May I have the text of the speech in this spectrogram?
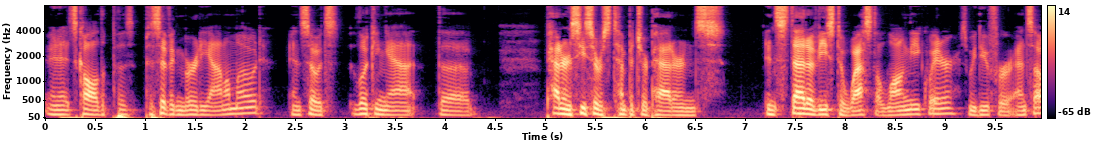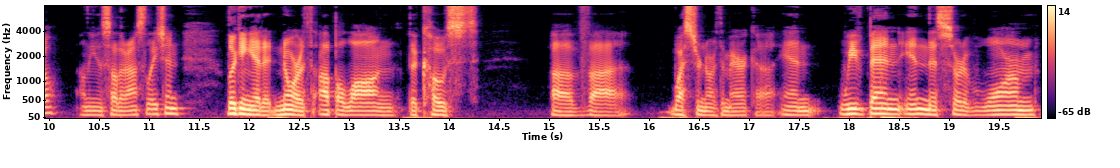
and it's called the Pacific Meridional Mode. And so it's looking at the pattern sea surface temperature patterns instead of east to west along the equator, as we do for ENSO, on the Southern Oscillation, looking at it north up along the coast of uh, Western North America. And we've been in this sort of warm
